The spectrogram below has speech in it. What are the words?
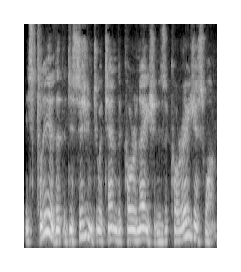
It's clear that the decision to attend the coronation is a courageous one.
